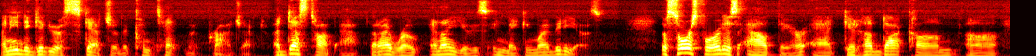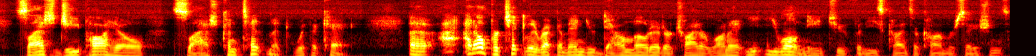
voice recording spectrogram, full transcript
I need to give you a sketch of the Contentment Project, a desktop app that I wrote and I use in making my videos. The source for it is out there at github.com uh, slash geepawhill slash contentment with a K. Uh, I, I, don't particularly recommend you download it or try to run it. You, you won't need to for these kinds of conversations.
